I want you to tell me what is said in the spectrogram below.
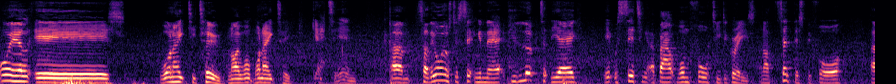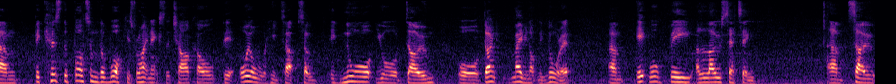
Oil is 182, and I want 180. Get in. Um, so the oil's just sitting in there. If you looked at the egg, it was sitting at about 140 degrees. And I've said this before, um, because the bottom of the wok is right next to the charcoal, the oil will heat up. So ignore your dome, or don't maybe not ignore it. Um, it will be a low setting. Um, so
